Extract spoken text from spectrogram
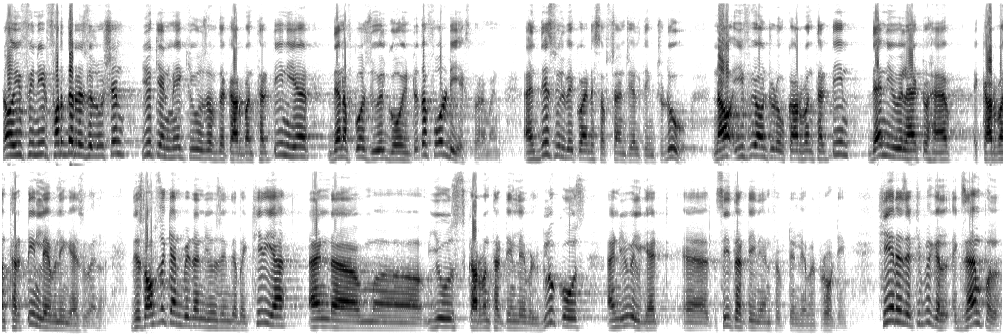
Now if you need further resolution you can make use of the carbon 13 here then of course you will go into the 4D experiment and this will be quite a substantial thing to do. Now if you want to do carbon 13 then you will have to have a carbon 13 labeling as well. This also can be done using the bacteria and um, uh, use carbon 13 labeled glucose and you will get uh, C13N15 labeled protein. Here is a typical example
